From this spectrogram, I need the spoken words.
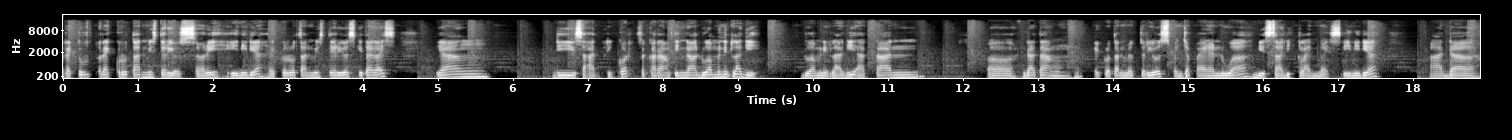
rekrut rekrutan misterius. Sorry, ini dia rekrutan misterius kita guys yang di saat record sekarang tinggal dua menit lagi. Dua menit lagi akan uh, datang. Rekrutan misterius pencapaian 2 bisa diklaim guys. Ini dia. Ada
